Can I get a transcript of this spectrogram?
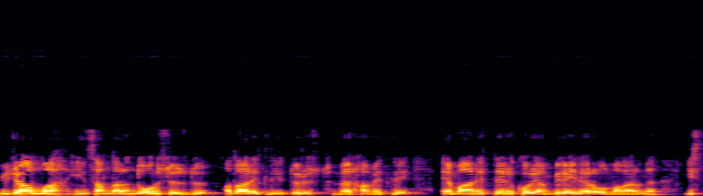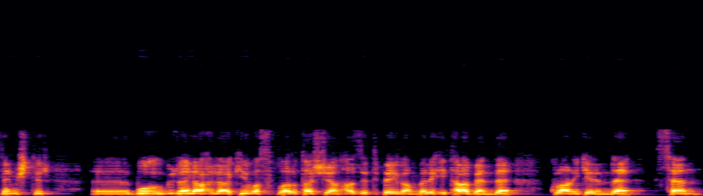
Yüce Allah insanların doğru sözlü, adaletli, dürüst, merhametli, emanetleri koruyan bireyler olmalarını istemiştir. Ee, bu güzel ahlaki vasıfları taşıyan Hazreti Peygamber'e hitaben de Kur'an-ı Kerim'de sen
